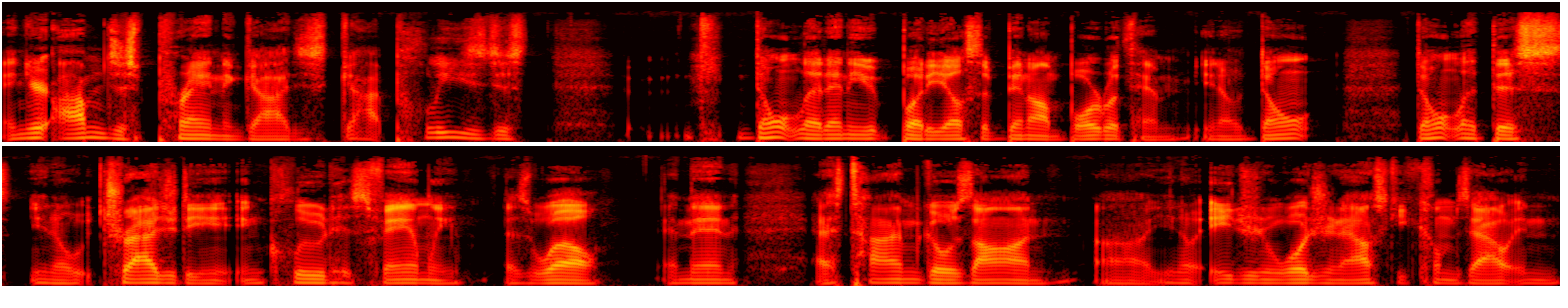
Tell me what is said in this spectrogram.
And you're, I'm just praying to God, just God, please just don't let anybody else have been on board with him. You know, don't, don't let this, you know, tragedy include his family as well. And then as time goes on, uh, you know, Adrian Wojnarowski comes out and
